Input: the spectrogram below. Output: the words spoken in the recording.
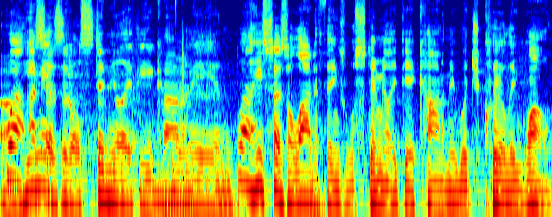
Um, well, he I mean, says it'll stimulate the economy. and. Well, he says a lot of things will stimulate the economy, which clearly won't.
